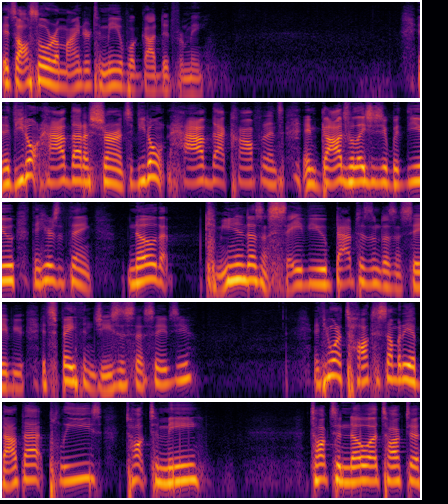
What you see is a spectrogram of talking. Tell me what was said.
it's also a reminder to me of what God did for me. And if you don't have that assurance, if you don't have that confidence in God's relationship with you, then here's the thing: know that communion doesn't save you, baptism doesn't save you. It's faith in Jesus that saves you. If you want to talk to somebody about that, please talk to me Talk to Noah, talk to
